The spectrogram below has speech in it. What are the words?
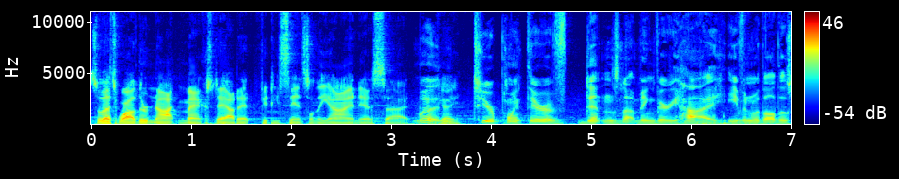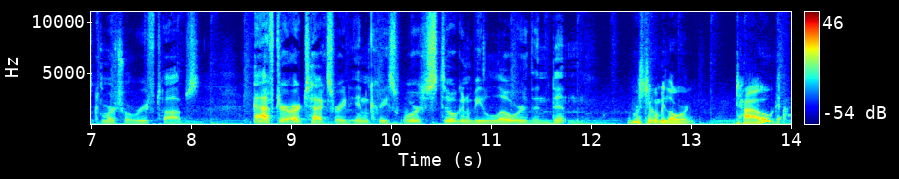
So that's why they're not maxed out at 50 cents on the I&S side. Well, okay. to your point there of Denton's not being very high, even with all those commercial rooftops, after our tax rate increase, we're still going to be lower than Denton. we're still going to be lower in Tioga.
